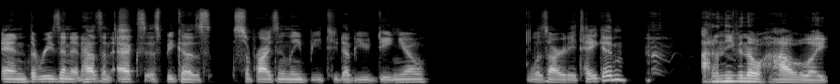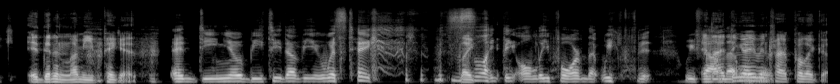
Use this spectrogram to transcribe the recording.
and the reason it has an X is because surprisingly, BTW Dino was already taken, I don't even know how. Like it didn't let me pick it. and Dino BTW was taken. this Like- is like the only form that we fit, we And found. I that think I even work. tried to put like uh,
